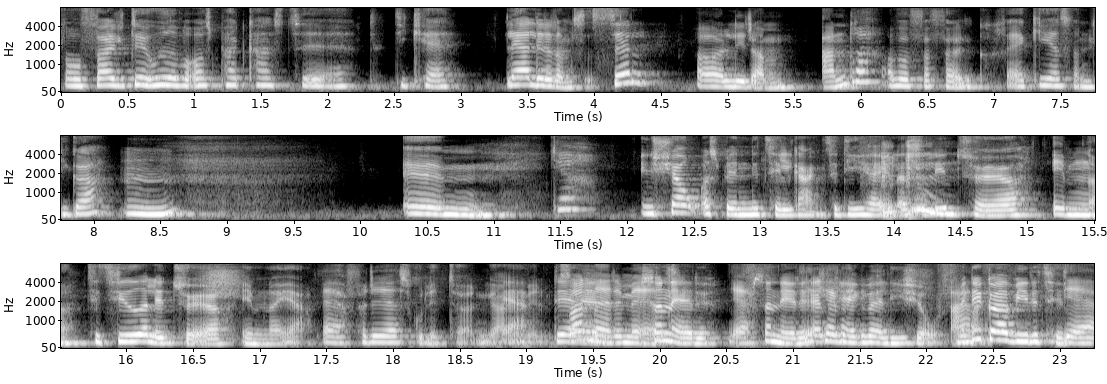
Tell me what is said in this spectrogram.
får folk det ud af vores podcast til, at de kan lære lidt om sig selv, og lidt om andre, og hvorfor folk reagerer, som de gør. mm. Øhm, ja, en sjov og spændende tilgang til de her ellers lidt tørre, emner. til tider lidt tørre emner, ja. Ja, for det er sgu lidt tørt en gang ja imellem. Sådan er det med Sådan er det. Ja, Sådan er det. det Alt kan kan vi- ikke være lige sjovt. Men det gør vi det til. Ja,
